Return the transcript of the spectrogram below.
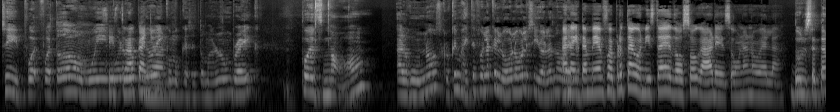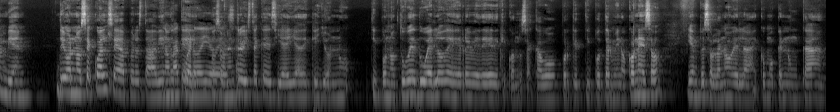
Sí, fue, fue todo muy, muy rápido y como que se tomaron un break. Pues no. Algunos, creo que Maite fue la que luego, luego le siguió a las novelas. Anaí también fue protagonista de Dos Hogares o una novela. Dulce también. Digo, no sé cuál sea, pero estaba viendo no me acuerdo yo o sea, una entrevista que decía ella de que yo no, tipo, no tuve duelo de RBD, de que cuando se acabó, porque tipo terminó con eso y empezó la novela y como que nunca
